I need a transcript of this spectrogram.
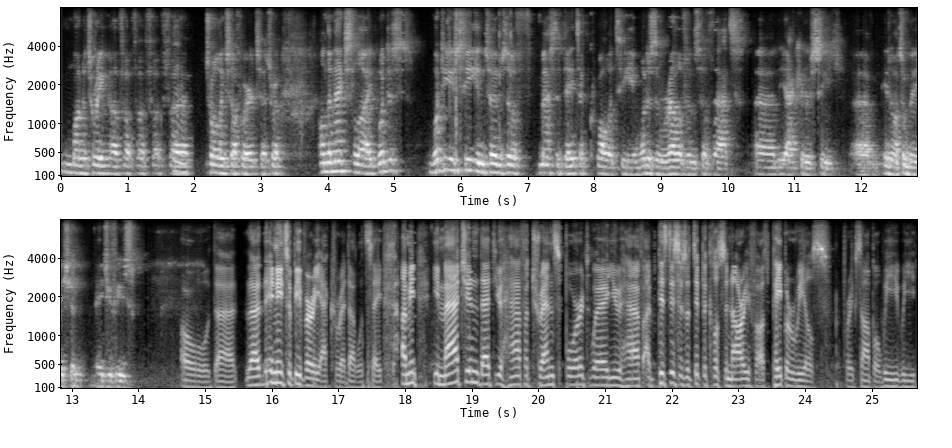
monitoring of of, of, of uh, trolling software, etc. On the next slide, what does what do you see in terms of master data quality and what is the relevance of that, uh, the accuracy um, in automation AGVs? Oh, that, that it needs to be very accurate, I would say. I mean, imagine that you have a transport where you have uh, this. This is a typical scenario for us. Paper reels, for example, we we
